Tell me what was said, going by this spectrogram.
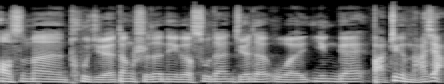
奥斯曼突厥当时的那个苏丹觉得，我应该把这个拿下，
